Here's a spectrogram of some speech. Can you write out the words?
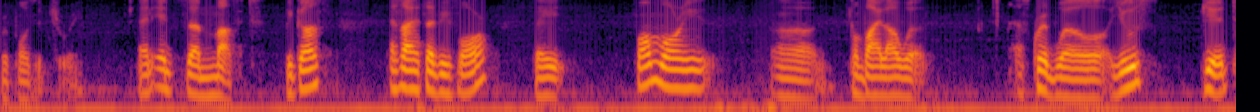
repository. And it's a must because as I said before the foamMooring uh, compiler will script will use git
